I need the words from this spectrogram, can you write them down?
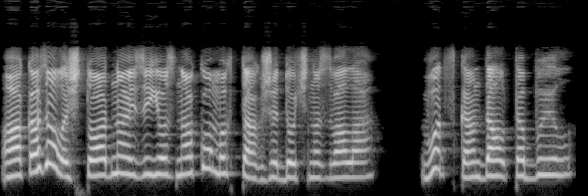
А оказалось, что одна из ее знакомых также дочь назвала. Вот скандал-то был.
